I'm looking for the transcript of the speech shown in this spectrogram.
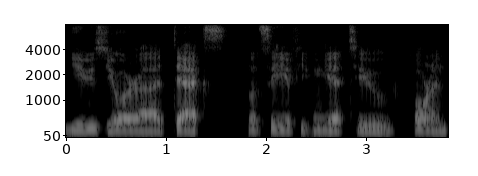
use your uh, dex. Let's see if you can get to Orin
